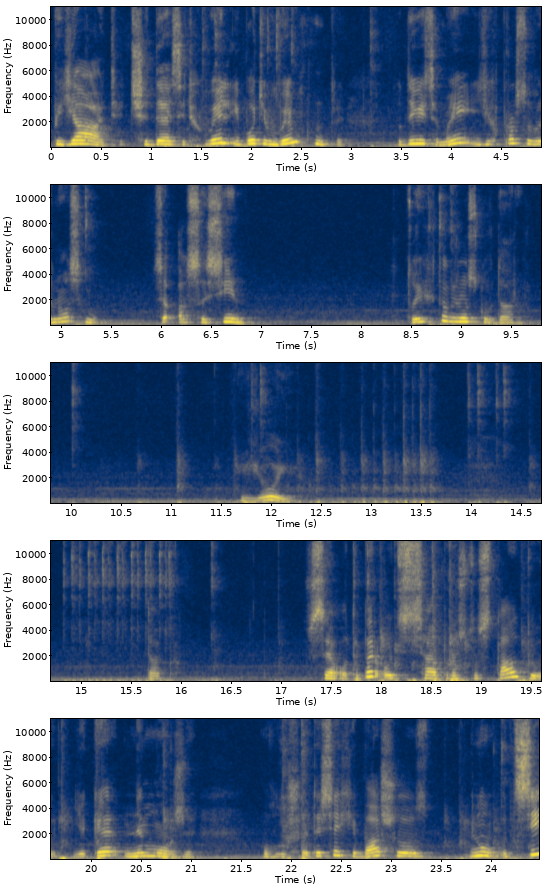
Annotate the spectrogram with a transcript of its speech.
5 чи 10 хвиль і потім вимкнути. От дивіться, ми їх просто виносимо. Це асасін. Хто їх так жорстко вдарив? Йой. Так. Все, от оця просто статуя, яке не може оглушитися, хіба що. Ну, ці.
